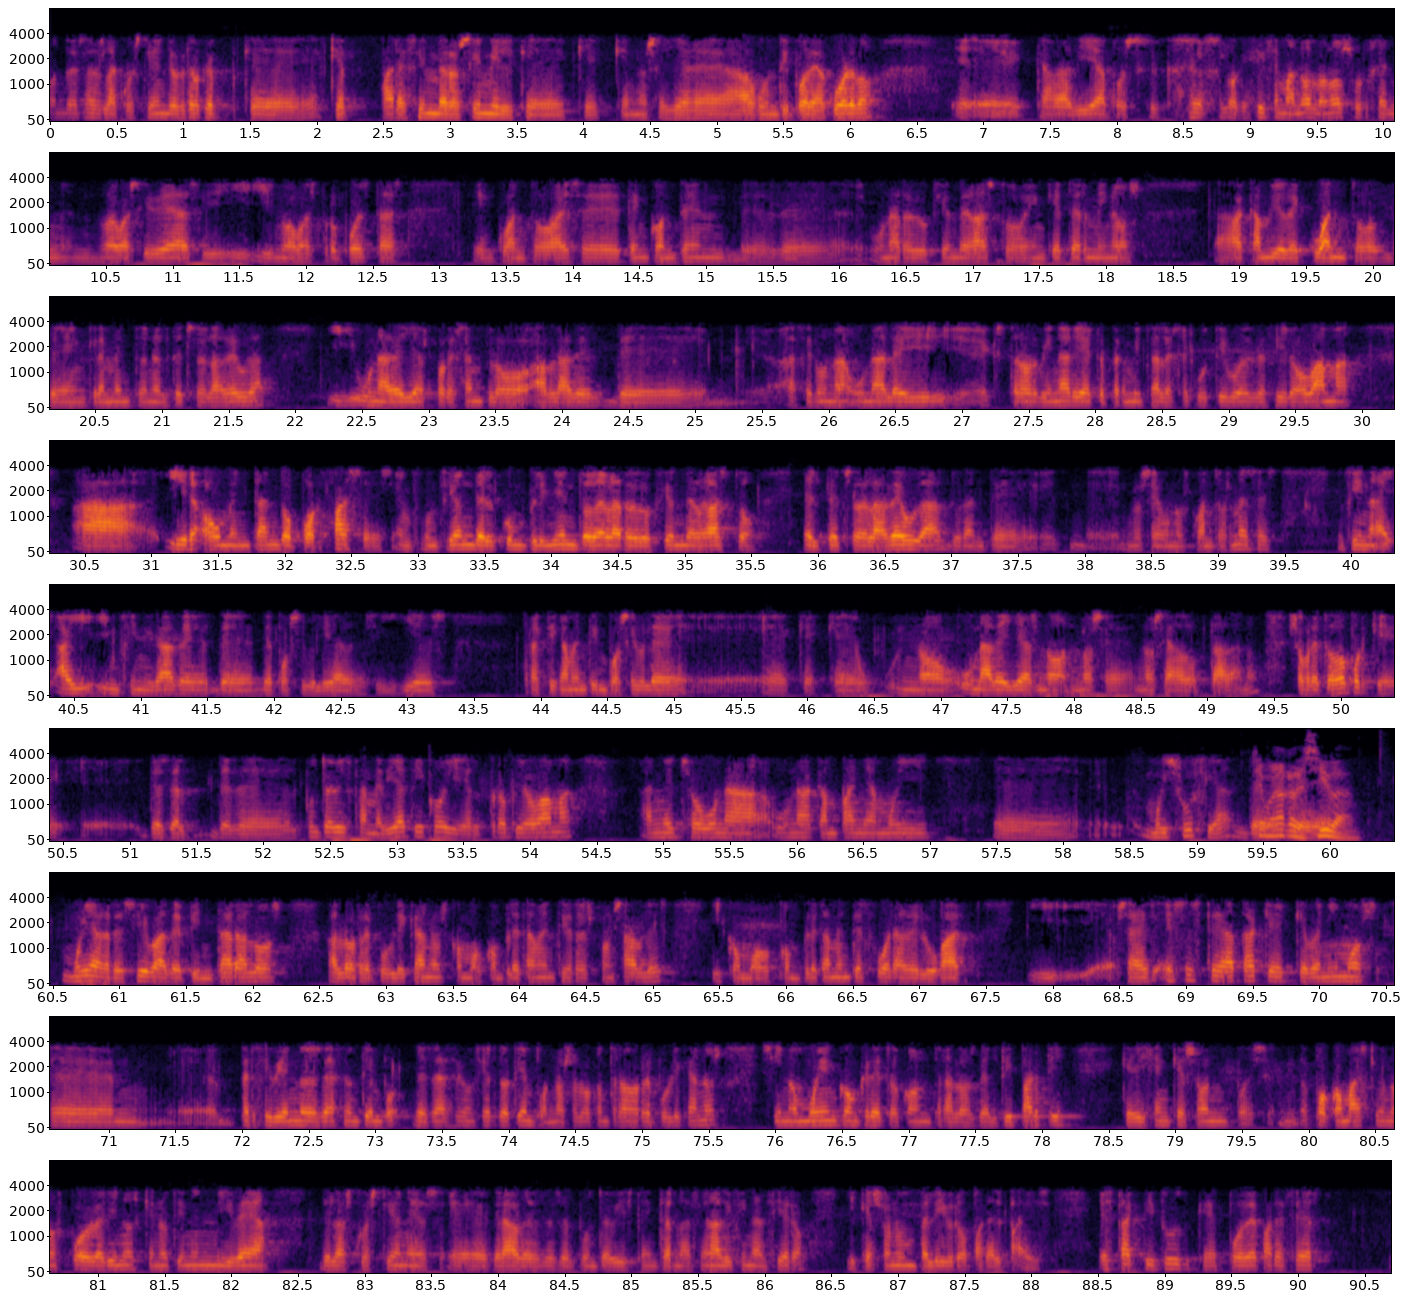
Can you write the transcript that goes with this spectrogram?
fondo esa es la cuestión. Yo creo que, que, parece inverosímil que, que, no se llegue a algún tipo de acuerdo. Eh, cada día, pues, es lo que dice Manolo, ¿no? Surgen nuevas ideas y, nuevas propuestas en cuanto a ese ten con ten de, una reducción de gasto, en qué términos, a cambio de cuánto de incremento en el techo de la deuda. Y una de ellas, por ejemplo, habla de hacer una, una ley extraordinaria que permita al Ejecutivo, es decir, Obama, a ir aumentando por fases en función del cumplimiento de la reducción del gasto el techo de la deuda durante, no sé, unos cuantos meses. En fin, hay, hay infinidad de, posibilidades y es prácticamente imposible eh, que, no, una de ellas no, no, se, no sea adoptada, ¿no? Sobre todo porque eh, desde, el, desde el punto de vista mediático y el propio Obama han hecho una, una campaña muy eh, muy sucia, de, muy agresiva, muy agresiva de pintar a los a los republicanos como completamente irresponsables y como completamente fuera de lugar. Y o sea es, este ataque que venimos eh, percibiendo desde hace un tiempo desde hace un cierto tiempo no solo contra los republicanos sino muy en concreto contra los del Tea Party que dicen que son pues poco más que unos pueblerinos que no tienen ni idea de las cuestiones eh, graves desde el punto de vista internacional y financiero y que son un peligro para el país. Esta actitud que puede parecer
